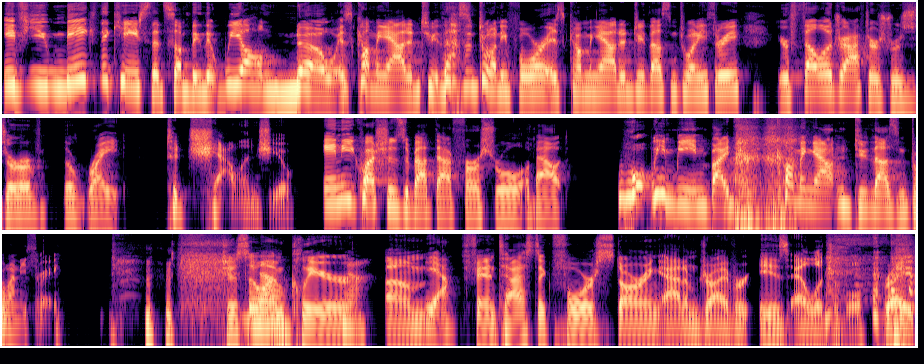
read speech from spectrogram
if you make the case that something that we all know is coming out in 2024 is coming out in 2023, your fellow drafters reserve the right to challenge you. Any questions about that first rule about what we mean by coming out in 2023? Just so No. I'm clear, No. um, Yeah. Fantastic Four starring Adam Driver is eligible, right?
